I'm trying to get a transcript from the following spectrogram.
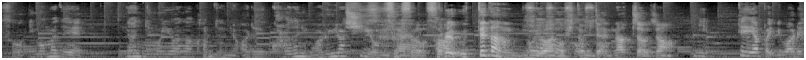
そう今まで何にも言わなかったのに、あれ体に悪いらしいよみたいな。そうそうそれ売ってたのよあの人みたいになっちゃうじゃん。にってやっぱ言われ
